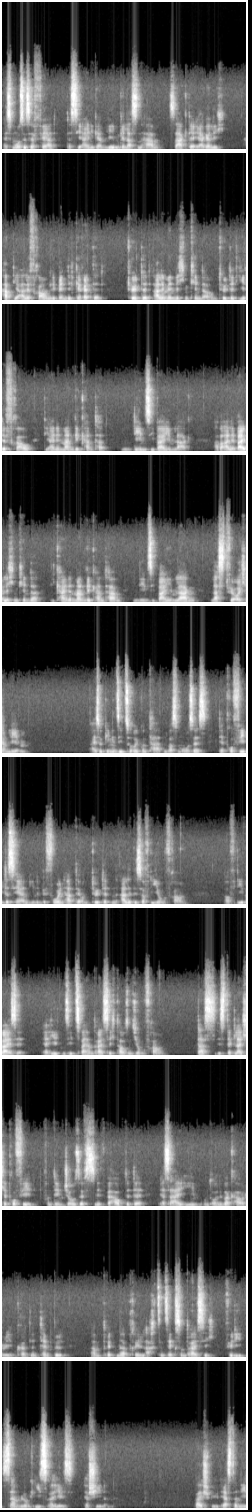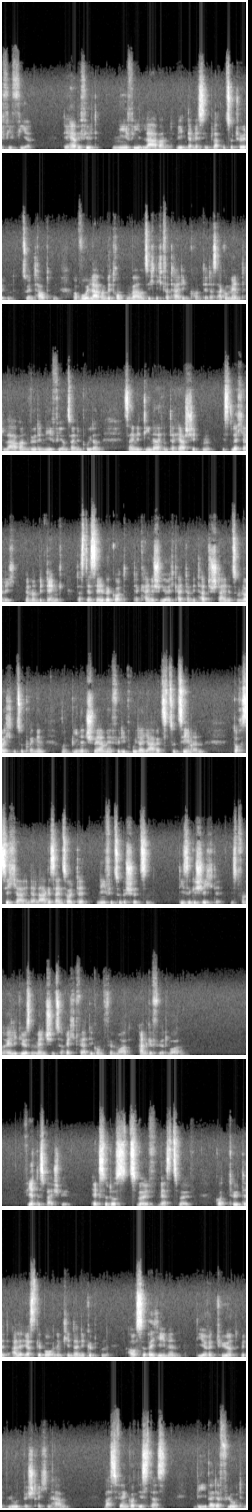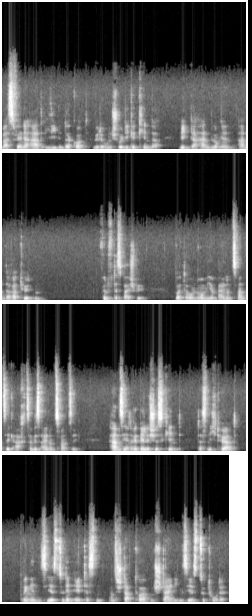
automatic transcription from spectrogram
Als Moses erfährt, dass sie einige am Leben gelassen haben, sagt er ärgerlich, Habt ihr alle Frauen lebendig gerettet? Tötet alle männlichen Kinder und tötet jede Frau, die einen Mann gekannt hat, indem sie bei ihm lag. Aber alle weiblichen Kinder, die keinen Mann gekannt haben, indem sie bei ihm lagen, lasst für euch am Leben. Also gingen sie zurück und taten, was Moses, der Prophet des Herrn, ihnen befohlen hatte, und töteten alle bis auf die Jungfrauen. Auf die Weise erhielten sie 32.000 Jungfrauen. Das ist der gleiche Prophet, von dem Joseph Smith behauptete, er sei ihm und Oliver Cowdery im Kirtland Temple am 3. April 1836 für die Sammlung Israels erschienen. Beispiel 1. Nephi 4 Der Herr befiehlt Nephi, Laban wegen der Messingplatten zu töten, zu enthaupten, obwohl Laban betrunken war und sich nicht verteidigen konnte. Das Argument, Laban würde Nephi und seinen Brüdern seine Diener hinterher schicken, ist lächerlich, wenn man bedenkt, dass derselbe Gott, der keine Schwierigkeit damit hat, Steine zum Leuchten zu bringen und Bienenschwärme für die Brüder Jarets zu zähmen, doch sicher in der Lage sein sollte, Nephi zu beschützen diese Geschichte ist von religiösen Menschen zur Rechtfertigung für Mord angeführt worden. Viertes Beispiel. Exodus 12, Vers 12. Gott tötet alle erstgeborenen Kinder in Ägypten, außer bei jenen, die ihre Türen mit Blut bestrichen haben? Was für ein Gott ist das? Wie bei der Flut, was für eine Art liebender Gott würde unschuldige Kinder wegen der Handlungen anderer töten? Fünftes Beispiel. Deuteronomium 21, 18 bis 21. Haben Sie ein rebellisches Kind, das nicht hört? Bringen Sie es zu den Ältesten ans Stadttor und steinigen Sie es zu Tode.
